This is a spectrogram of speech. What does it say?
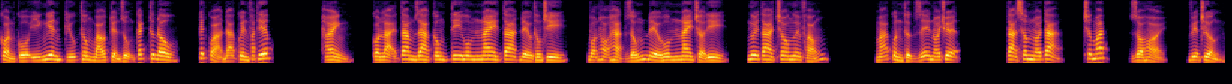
còn cố ý nghiên cứu thông báo tuyển dụng cách thức đâu, kết quả đã quên phát thiếp. Hành, còn lại tam gia công ty hôm nay ta đều thông chi, bọn họ hạt giống đều hôm nay trở đi, ngươi ta cho ngươi phóng. Mã quần thực dễ nói chuyện. Tạ sâm nói tạ, trước mắt, do hỏi, viện trưởng,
